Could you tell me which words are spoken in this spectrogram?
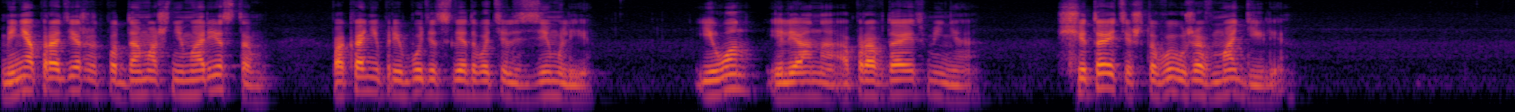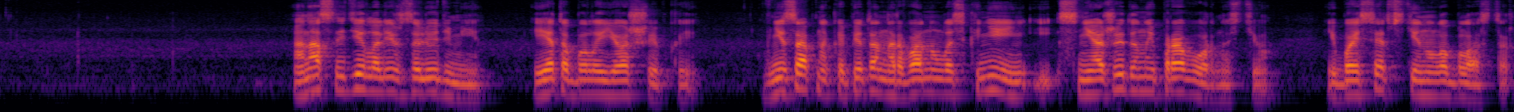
Меня продержат под домашним арестом, пока не прибудет следователь с земли. И он или она оправдает меня. Считайте, что вы уже в могиле». Она следила лишь за людьми, и это было ее ошибкой. Внезапно капитан рванулась к ней с неожиданной проворностью, и Байсет вскинула бластер.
